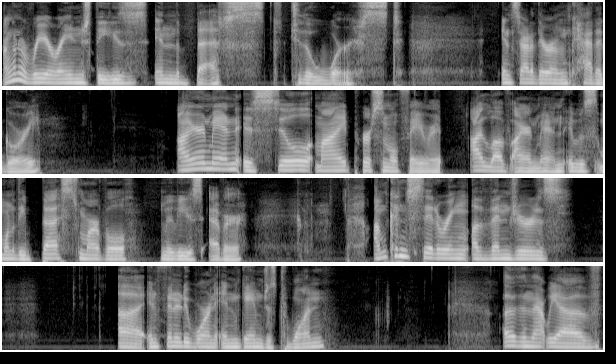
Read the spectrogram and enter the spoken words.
I'm going to rearrange these in the best to the worst inside of their own category. Iron Man is still my personal favorite. I love Iron Man. It was one of the best Marvel movies ever. I'm considering Avengers uh, Infinity War and Endgame just one. Other than that, we have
